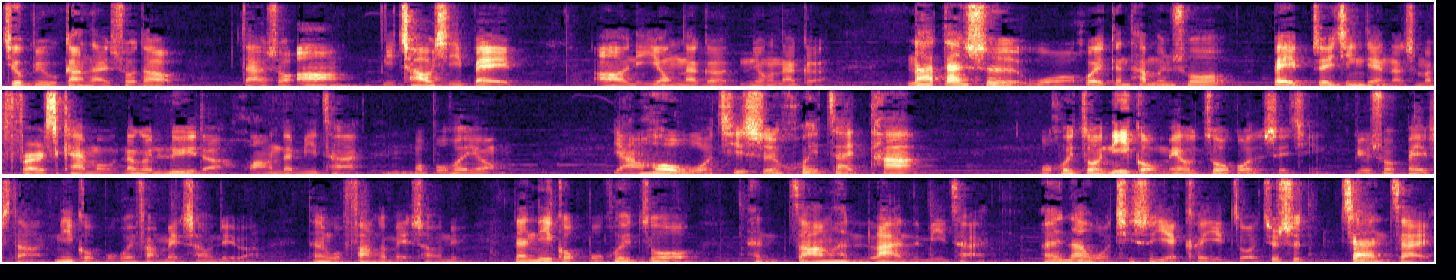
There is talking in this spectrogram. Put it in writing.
就比如刚才说到，大家说啊，你抄袭被，啊，你用那个用那个。那但是我会跟他们说，被最经典的什么 First Camel 那个绿的黄的迷彩，我不会用。然后我其实会在它，我会做 Nigo 没有做过的事情，比如说 Babe Star，Nigo 不会放美少女吧？但是我放个美少女。那 Nigo 不会做很脏很烂的迷彩，哎，那我其实也可以做，就是站在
